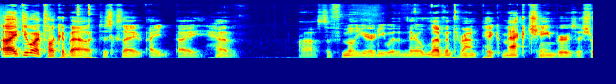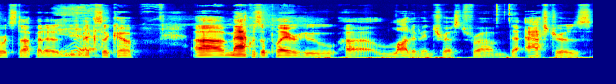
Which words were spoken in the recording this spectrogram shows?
I do want to talk about just because I, I I have uh, some familiarity with him. Their 11th round pick, Mac Chambers, a shortstop out of New Mexico. Uh, Mac was a player who uh, a lot of interest from the Astros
